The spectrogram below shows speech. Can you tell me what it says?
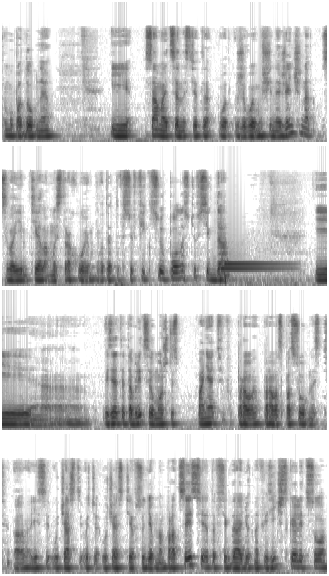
тому подобное. И самая ценность это вот живой мужчина и женщина, своим телом мы страхуем вот эту всю фикцию полностью всегда. И э, из этой таблицы вы можете понять право, правоспособность. Э, если участие, участие в судебном процессе, это всегда идет на физическое лицо,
